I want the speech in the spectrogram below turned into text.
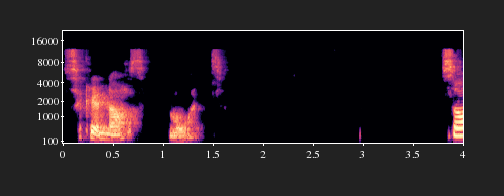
sekunders mot. Så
